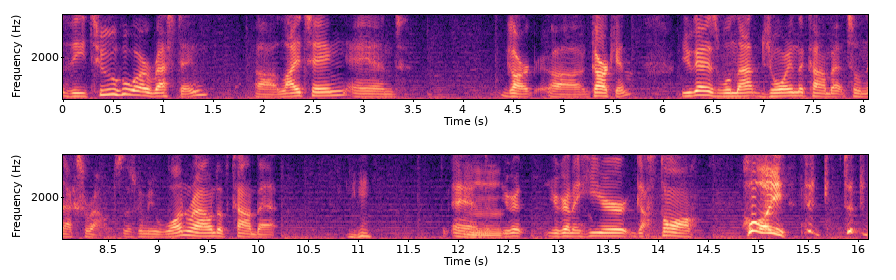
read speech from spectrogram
the two who are resting, uh, Lighting and Gar- uh, Garkin, you guys will not join the combat till next round. So, there's going to be one round of combat. Mhm. And Mhm. you're you're going to hear Gaston. Hoy! Th- th-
